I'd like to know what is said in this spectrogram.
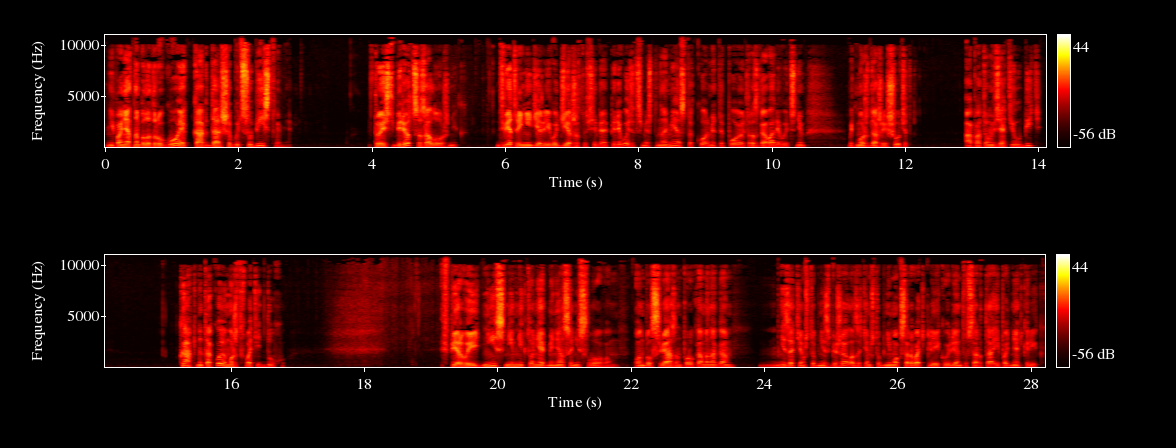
Непонятно было другое, как дальше быть с убийствами. То есть берется заложник, две-три недели его держат у себя, перевозят с места на место, кормят и поют, разговаривают с ним, быть может, даже и шутят, а потом взять и убить? Как на такое может хватить духу? В первые дни с ним никто не обменялся ни словом. Он был связан по рукам и ногам, не за тем, чтобы не сбежал, а за тем, чтобы не мог сорвать клейкую ленту со рта и поднять крик.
